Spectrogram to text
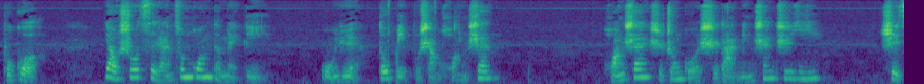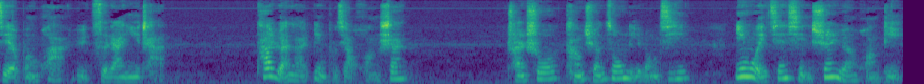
不过，要说自然风光的美丽，五岳都比不上黄山。黄山是中国十大名山之一，世界文化与自然遗产。它原来并不叫黄山。传说唐玄宗李隆基。因为坚信轩辕皇帝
